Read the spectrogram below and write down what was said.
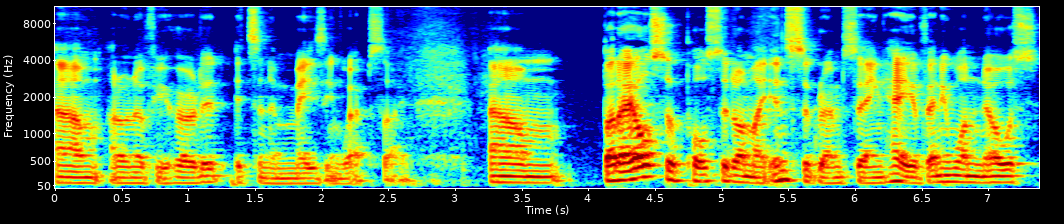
Um, I don't know if you heard it. It's an amazing website. Um, but I also posted on my Instagram saying, hey, if anyone knows,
